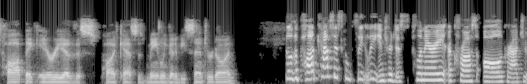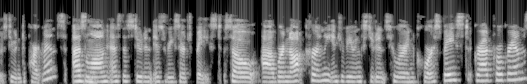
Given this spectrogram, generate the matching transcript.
topic area this podcast is mainly going to be centered on? So the podcast is completely interdisciplinary across all graduate student departments as mm. long as the student is research based. So uh, we're not currently interviewing students who are in course based grad programs.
